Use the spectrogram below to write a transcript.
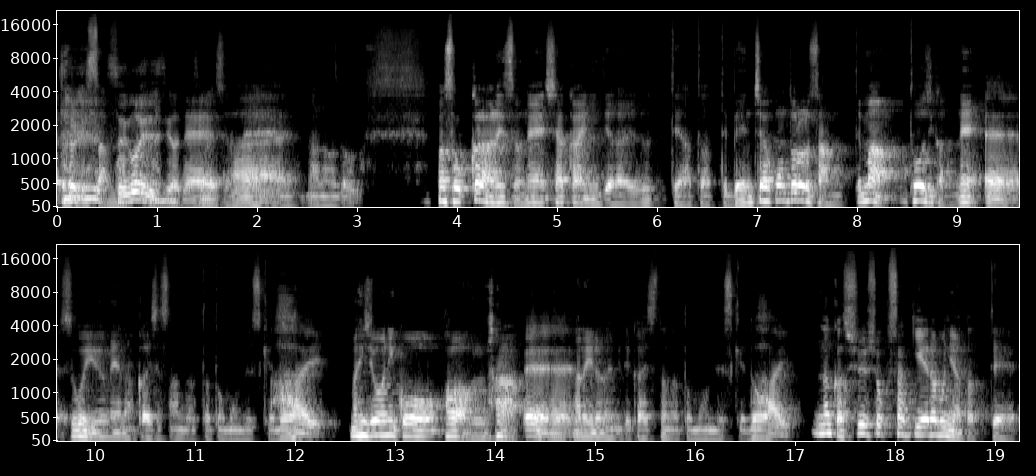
ッルさんも。すごいですよね。そうですよね。はなるほど。まあそっからあれですよね、社会に出られるってあたって、ベンチャーコントロールさんって、まあ当時からね、えすごい有名な会社さんだったと思うんですけえど、はい。まあ非常にこう、パワフルな、ええあの、いろんな意味で会社さんだと思うんですけど、はい。なんか就職先選ぶにあたって、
